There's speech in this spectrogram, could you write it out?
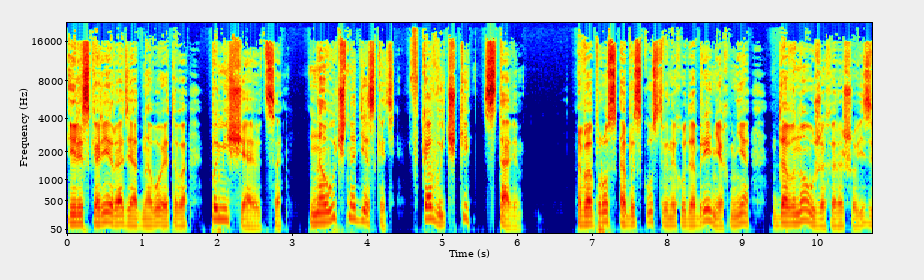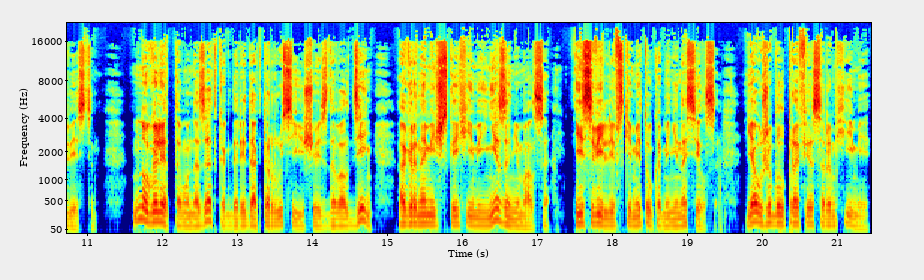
или скорее ради одного этого помещаются. Научно, дескать, в кавычки ставим. Вопрос об искусственных удобрениях мне давно уже хорошо известен. Много лет тому назад, когда редактор Руси еще издавал «День», агрономической химией не занимался и с виллевскими туками не носился, я уже был профессором химии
